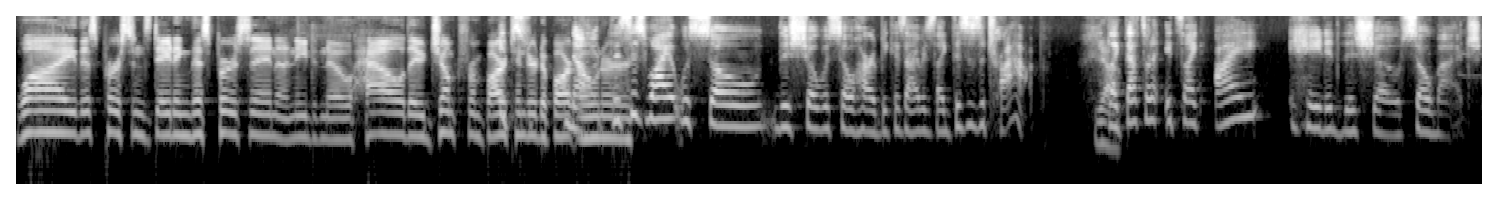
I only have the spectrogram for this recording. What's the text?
why this person's dating this person. And I need to know how they jumped from bartender to bar no, owner. this is why it was so this show was so hard because i was like this is a trap yeah. like that's what it's like i hated this show so much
